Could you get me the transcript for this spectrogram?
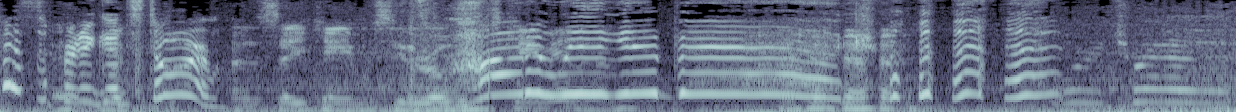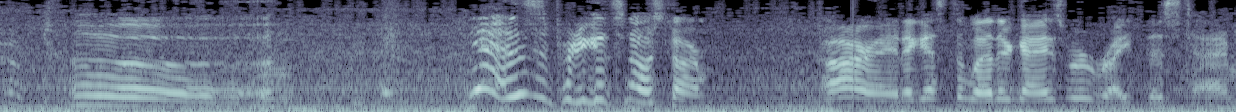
That's a pretty good storm. I say you can't even see the road. How do we in. get back? We're trapped. uh, yeah, this is a pretty good snowstorm. All right, I guess the weather guys were right this time.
